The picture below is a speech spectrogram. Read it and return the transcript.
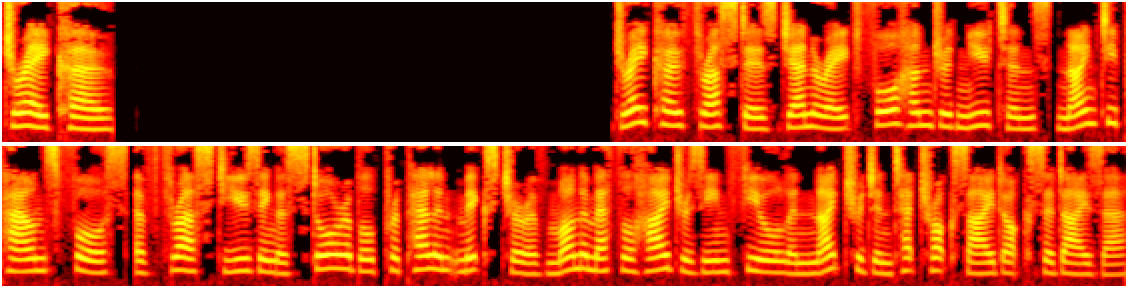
Draco Draco thrusters generate 400 newtons 90 pounds force of thrust using a storable propellant mixture of monomethyl hydrazine fuel and nitrogen tetroxide oxidizer.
